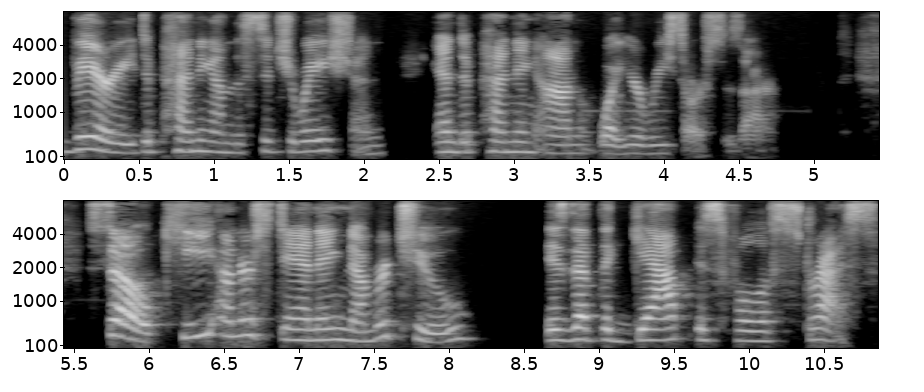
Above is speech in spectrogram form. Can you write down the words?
vary depending on the situation and depending on what your resources are. So, key understanding number two is that the gap is full of stress.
